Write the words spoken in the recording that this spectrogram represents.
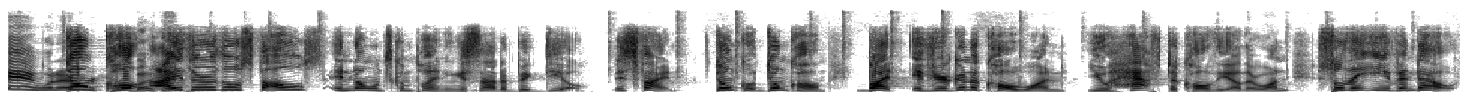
"Hey, whatever. Don't call bucket." either of those fouls, and no one's complaining. It's not a big deal. It's fine. Don't go. Don't call them. But if you're gonna call one, you have to call the other one, so they evened out.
